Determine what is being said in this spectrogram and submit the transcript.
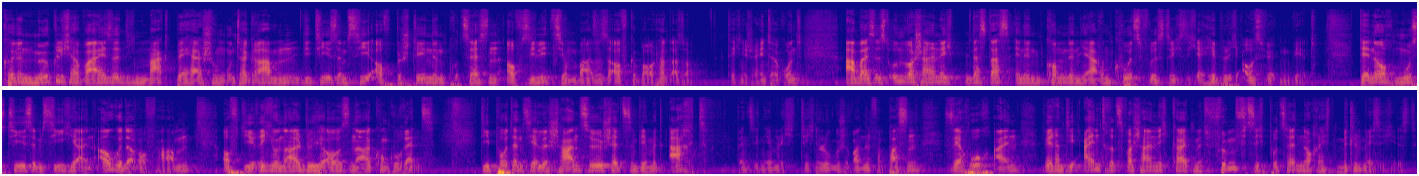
können möglicherweise die Marktbeherrschung untergraben, die TSMC auf bestehenden Prozessen auf Siliziumbasis aufgebaut hat, also technischer Hintergrund. Aber es ist unwahrscheinlich, dass das in den kommenden Jahren kurzfristig sich erheblich auswirken wird. Dennoch muss TSMC hier ein Auge darauf haben, auf die regional durchaus nahe Konkurrenz. Die potenzielle Schadenshöhe schätzen wir mit 8 wenn sie nämlich technologische Wandel verpassen, sehr hoch ein, während die Eintrittswahrscheinlichkeit mit 50% noch recht mittelmäßig ist.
